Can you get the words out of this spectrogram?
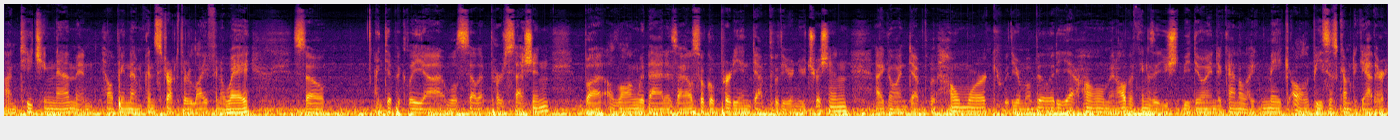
on teaching them and helping them construct their life in a way. So I typically uh, will sell it per session. But along with that, is I also go pretty in depth with your nutrition. I go in depth with homework, with your mobility at home, and all the things that you should be doing to kind of like make all the pieces come together.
